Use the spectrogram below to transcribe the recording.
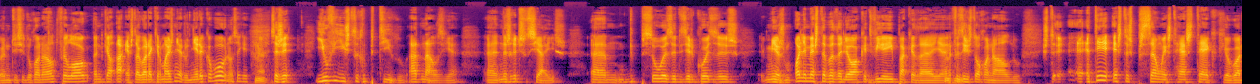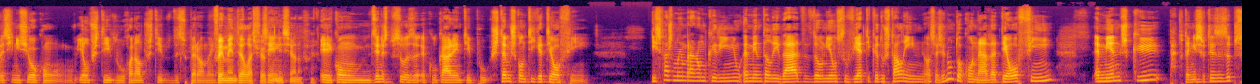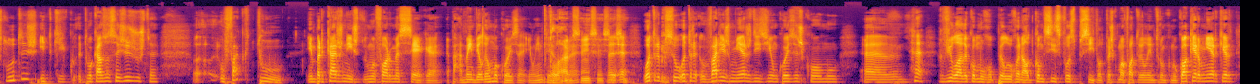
a notícia do Ronaldo, foi logo, ah, esta agora quer mais dinheiro, o dinheiro acabou, não sei o quê. É. Ou seja, e eu vi isto repetido, ad náusea, ah, nas redes sociais, ahm, de pessoas a dizer coisas mesmo, olha-me esta badalhoca, devia ir para a cadeia, Uhum. fazer isto ao Ronaldo. Isto- a- até esta expressão, este hashtag que agora se iniciou com ele vestido, o Ronaldo vestido de super-homem. Foi a mãe dele, acho que foi o que iniciou, não foi? Eh, com dezenas de pessoas a, a colocarem tipo estamos contigo até ao fim. isso faz-me lembrar um bocadinho a mentalidade da União Soviética do Stalin. Ou seja, eu não estou com nada até ao fim, a menos que pá, tu tenhas certezas absolutas e de que a tua causa seja justa. Uh, O facto de tu embarcares nisto de uma forma cega, epá, a mãe dele é uma coisa, eu entendo. Claro, é? sim, sim, sim, Uh, sim. uh, Outra pessoa, outra, várias mulheres diziam coisas como ah, reviolada como, pelo Ronaldo, como se isso fosse possível, depois com uma foto dele em tronco nu. Qualquer mulher quer.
